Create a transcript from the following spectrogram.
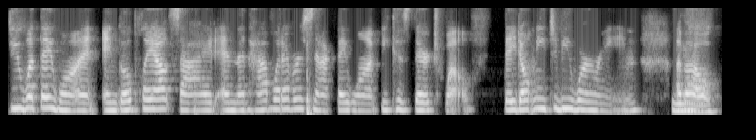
do what they want and go play outside and then have whatever snack they want because they're 12. They don't need to be worrying yeah. about,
